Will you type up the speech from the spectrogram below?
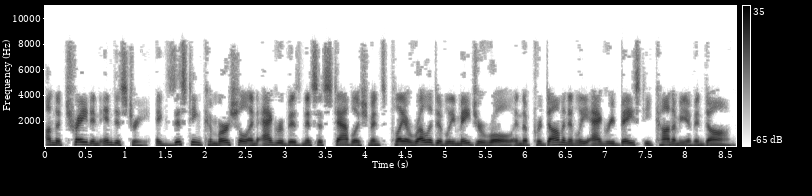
On the trade and industry, existing commercial and agribusiness establishments play a relatively major role in the predominantly agri-based economy of Indang.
